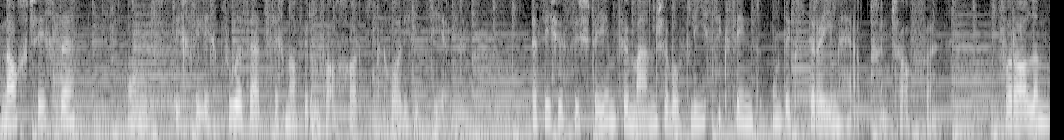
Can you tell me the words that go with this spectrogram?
Nachtschichten und sich vielleicht zusätzlich noch für einen Facharzt qualifiziert. Es ist ein System für Menschen, die fleissig sind und extrem hart arbeiten können. Vor allem,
